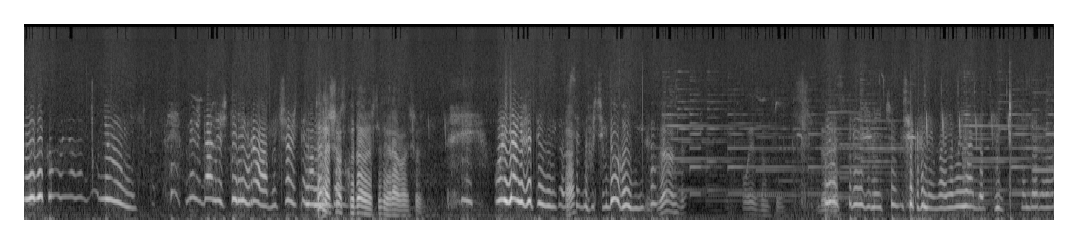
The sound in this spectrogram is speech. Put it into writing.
Велика моя нюнечка. Ми ждали ж телеграму, що ж ти нам Та не на що дав? скудаєш телеграма, що? ж? Ой, як же ти їхав, синочок, довго їхав. Поїздом тут. Ну, стрижений, чубчика немає, моя дитинка дорога.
